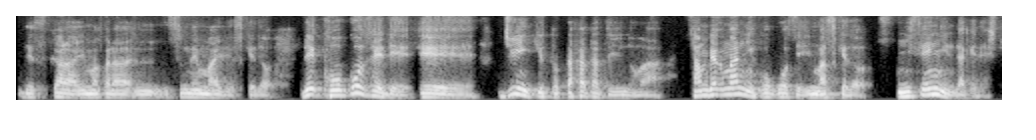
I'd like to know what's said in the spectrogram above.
ですから今から数年前ですけどで高校生で、えー、順位級取った方というのは300万人高校生いますけど2000人だけでした。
